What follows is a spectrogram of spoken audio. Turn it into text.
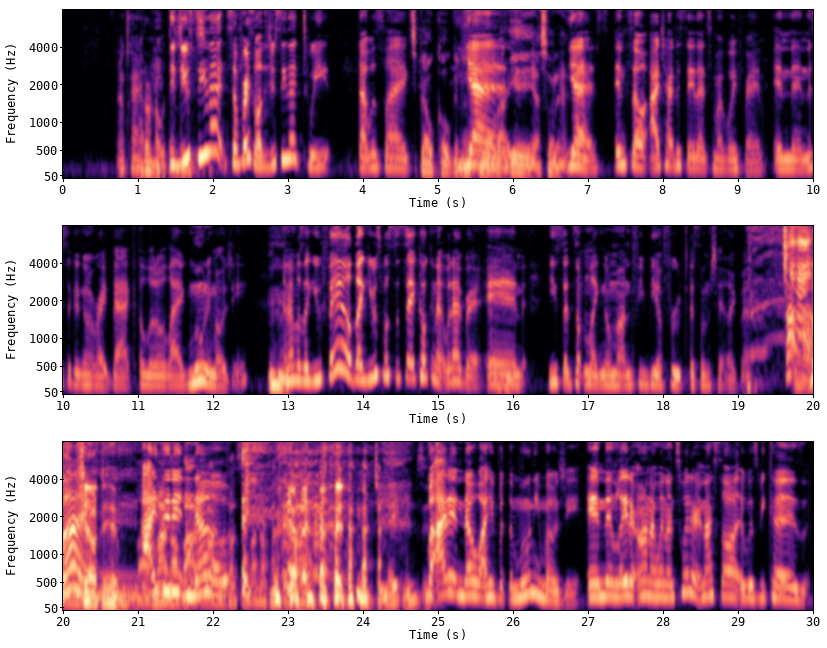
Okay. I don't know what that Did you means. see that? So, first of all, did you see that tweet that was like, Spell coconut. Yes. Yeah, yeah, yeah. I saw that. Yes. And so I tried to say that to my boyfriend, and then this nigga gonna write back a little like moon emoji. Mm-hmm. And I was like, You failed. Like you were supposed to say coconut, whatever. And Mm-hmm. He said something like no man fi be a fruit or some shit like that. Ah, but Shout out to him. I didn't know. Jamaicans. But I didn't know why he put the moon emoji. And then later on I went on Twitter and I saw it was because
